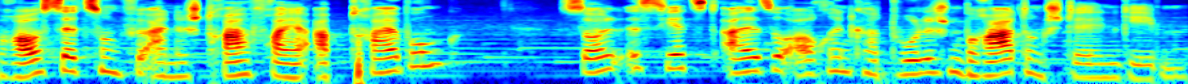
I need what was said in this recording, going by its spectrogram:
Voraussetzung für eine straffreie Abtreibung, soll es jetzt also auch in katholischen Beratungsstellen geben.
